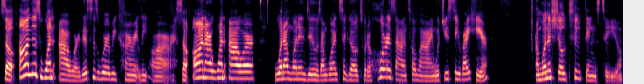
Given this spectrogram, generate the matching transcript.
So on this one hour, this is where we currently are. So on our one hour, what I'm going to do is I'm going to go to the horizontal line, which you see right here. I'm going to show two things to you.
